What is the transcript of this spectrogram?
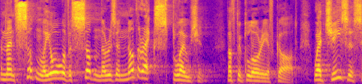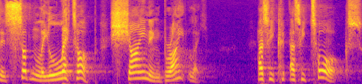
and then suddenly, all of a sudden, there is another explosion of the glory of God where Jesus is suddenly lit up, shining brightly as he, as he talks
